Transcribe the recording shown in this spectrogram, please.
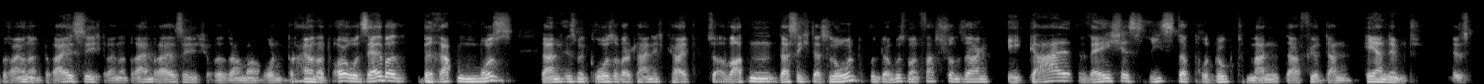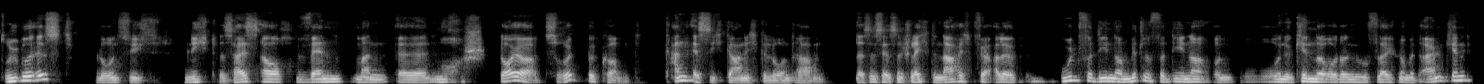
330, 333 oder sagen wir rund 300 Euro selber berappen muss, dann ist mit großer Wahrscheinlichkeit zu erwarten, dass sich das lohnt. Und da muss man fast schon sagen, egal welches Riester-Produkt man dafür dann hernimmt. Es drüber ist, lohnt sich nicht. Das heißt auch, wenn man äh, noch Steuer zurückbekommt, kann es sich gar nicht gelohnt haben. Das ist jetzt eine schlechte Nachricht für alle Gutverdiener, Mittelverdiener und ohne Kinder oder nur vielleicht nur mit einem Kind.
